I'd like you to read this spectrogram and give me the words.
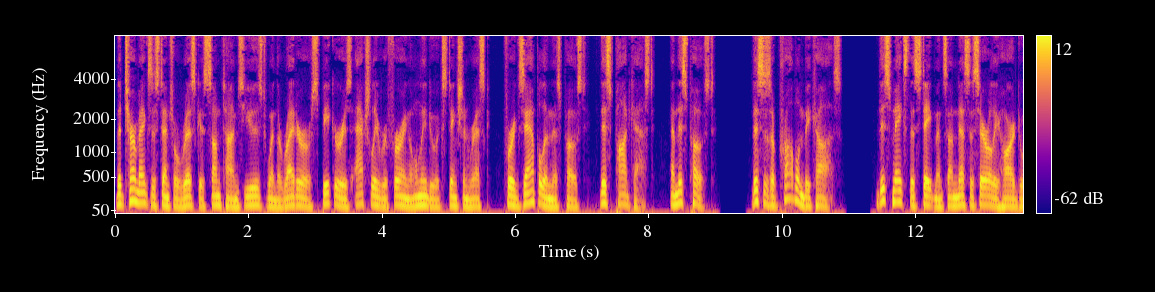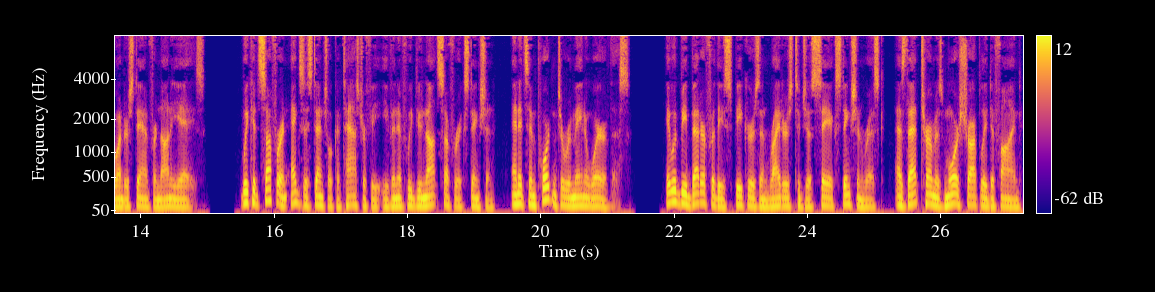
the term existential risk is sometimes used when the writer or speaker is actually referring only to extinction risk, for example, in this post, this podcast, and this post. This is a problem because this makes the statements unnecessarily hard to understand for non EAs. We could suffer an existential catastrophe even if we do not suffer extinction, and it's important to remain aware of this. It would be better for these speakers and writers to just say extinction risk, as that term is more sharply defined,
